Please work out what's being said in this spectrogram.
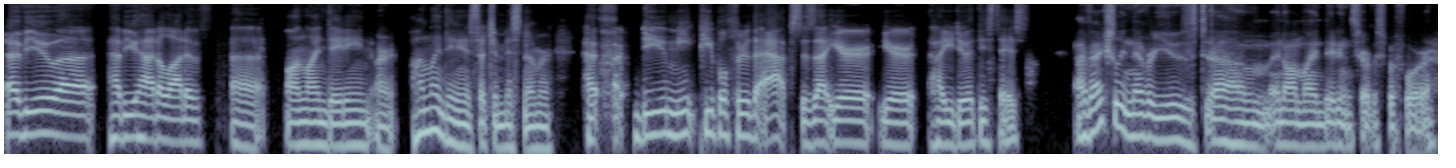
have you uh, have you had a lot of uh, online dating or online dating is such a misnomer. Uh, do you meet people through the apps? Is that your your how you do it these days? I've actually never used um, an online dating service before,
